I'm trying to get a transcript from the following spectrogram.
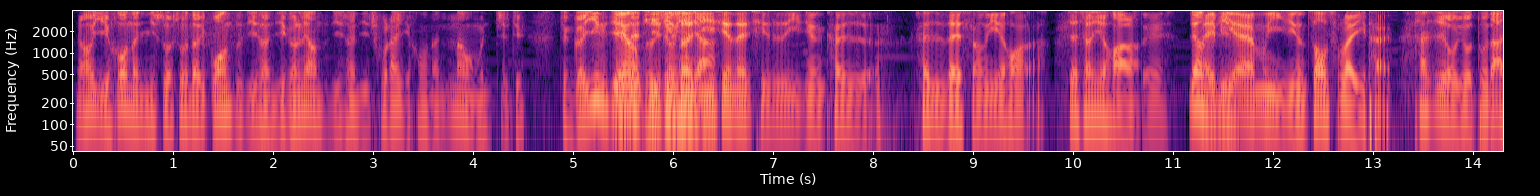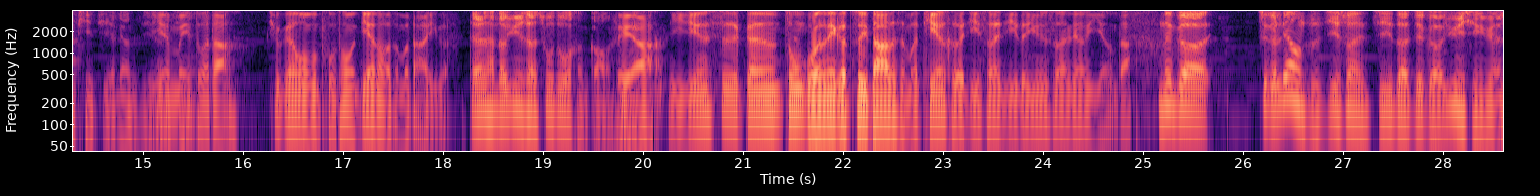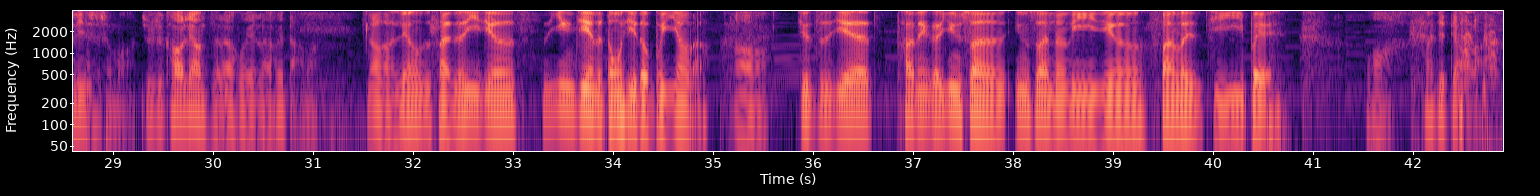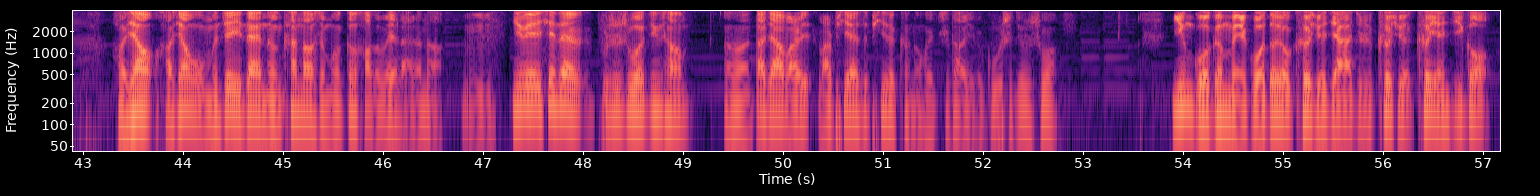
然后以后呢，你所说的光子计算机跟量子计算机出来以后呢，那我们只这整个硬件再提升一下计算机，现在其实已经开始开始在商业化了。在商业化了。对量子计，IBM 已经造出来一台，它是有有多大体积？量子计算机也没，多大，就跟我们普通电脑这么大一个。但是它的运算速度很高。对呀、已经是跟中国的那个最大的什么天河计算机的运算量一样大。那个这个量子计算机的这个运行原理是什么？就是靠量子来回来回打吗？啊，量子反正已经硬件的东西都不一样了，啊、就直接它那个运算运算能力已经翻了几亿倍。哇，那就屌了，好像好像我们这一代能看到什么更好的未来了呢？嗯因为现在不是说经常，呃，大家玩玩 PSP 的可能会知道一个故事，就是说，英国跟美国都有科学家，就是科学科研机构，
